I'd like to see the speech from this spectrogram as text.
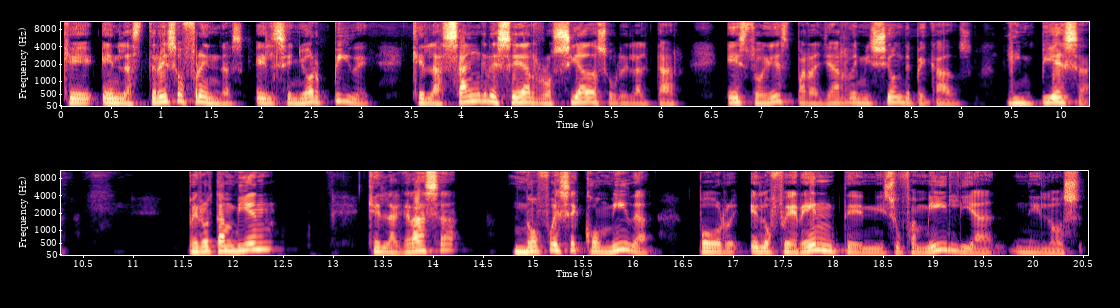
que en las tres ofrendas el Señor pide que la sangre sea rociada sobre el altar. Esto es para hallar remisión de pecados, limpieza, pero también que la grasa no fuese comida por el oferente, ni su familia, ni los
